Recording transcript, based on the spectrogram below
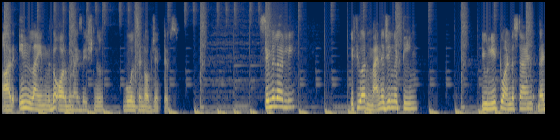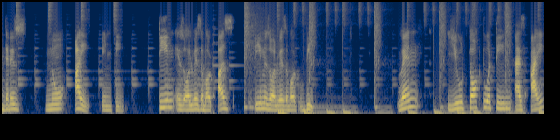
are in line with the organizational goals and objectives. Similarly, if you are managing a team, you need to understand that there is no I in team. Team is always about us, team is always about we. When you talk to a team as I,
